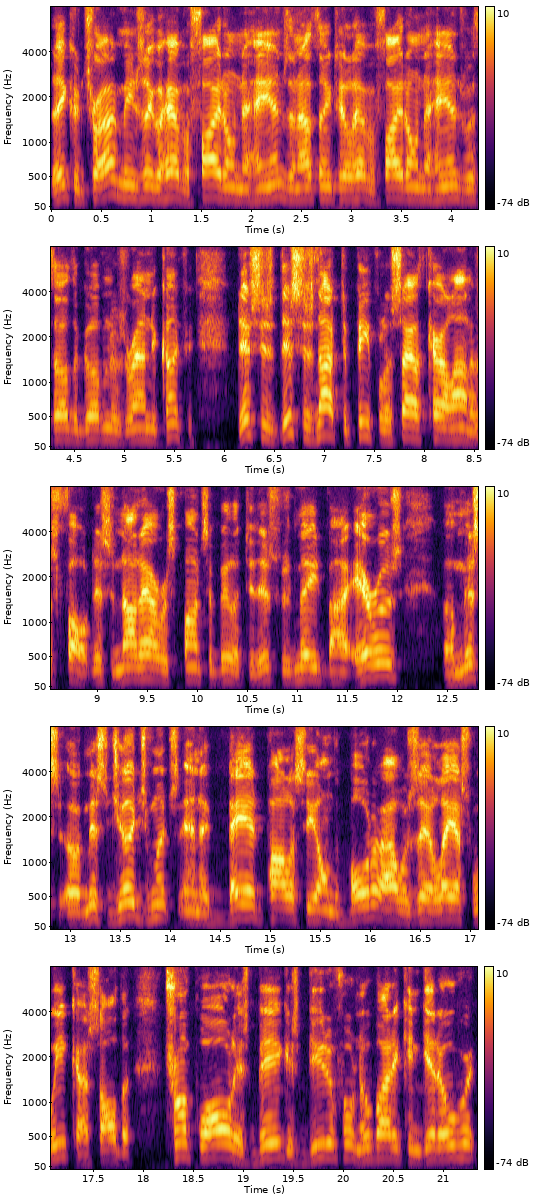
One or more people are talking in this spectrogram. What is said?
They could try. It means they're going to have a fight on their hands, and I think they'll have a fight on their hands with other governors around the country. This is this is not the people of South Carolina's fault. This is not our responsibility. This was made by errors uh, mis, uh, misjudgments and a bad policy on the border. I was there last week. I saw the Trump wall. It's big, it's beautiful. Nobody can get over it.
